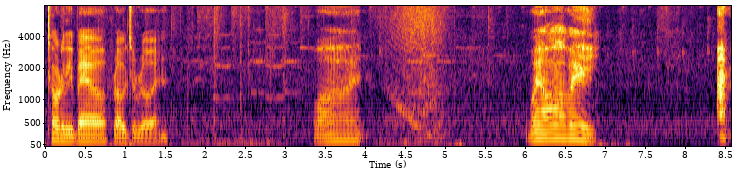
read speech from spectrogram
Totally Bear, Road to Ruin. What? Where are we? I'm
